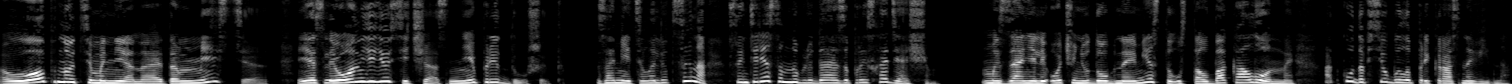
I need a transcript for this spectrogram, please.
Лопнуть мне на этом месте, если он ее сейчас не придушит», — заметила Люцина, с интересом наблюдая за происходящим. Мы заняли очень удобное место у столба колонны, откуда все было прекрасно видно.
